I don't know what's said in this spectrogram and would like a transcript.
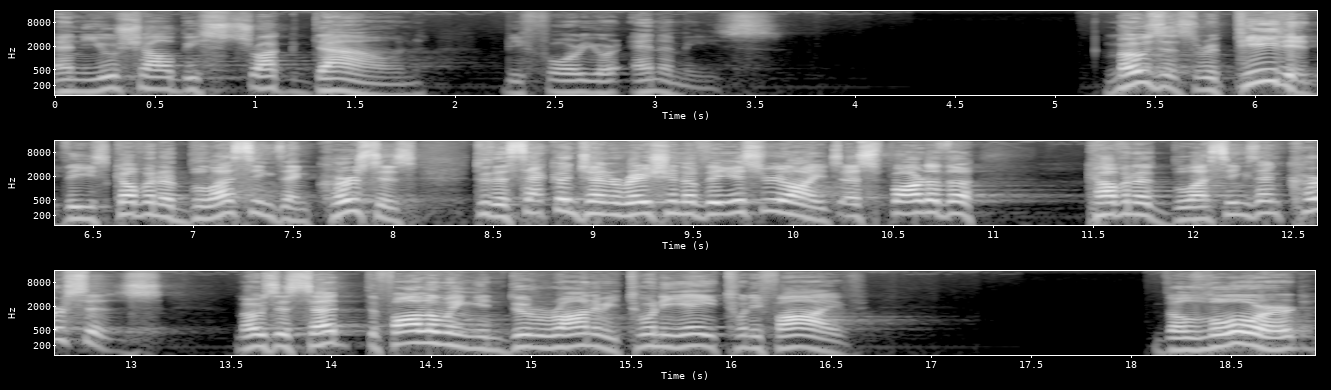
and you shall be struck down before your enemies. Moses repeated these covenant blessings and curses to the second generation of the Israelites as part of the covenant blessings and curses. Moses said the following in Deuteronomy 28 25. The Lord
